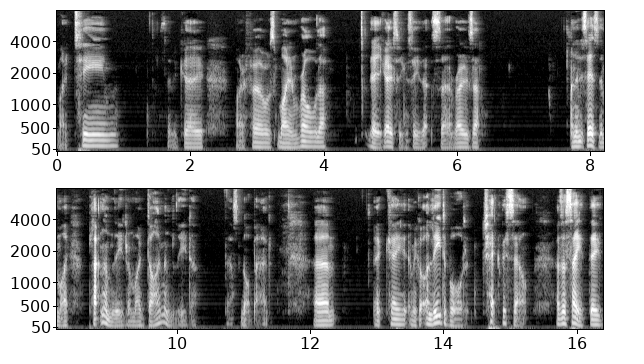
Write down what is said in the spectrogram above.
my team. So there we go my referrals, my enroller. There you go, so you can see that's uh, Rosa. And then it says in my platinum leader and my diamond leader. That's not bad. Um, okay, and we've got a leaderboard. Check this out. As I say, they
